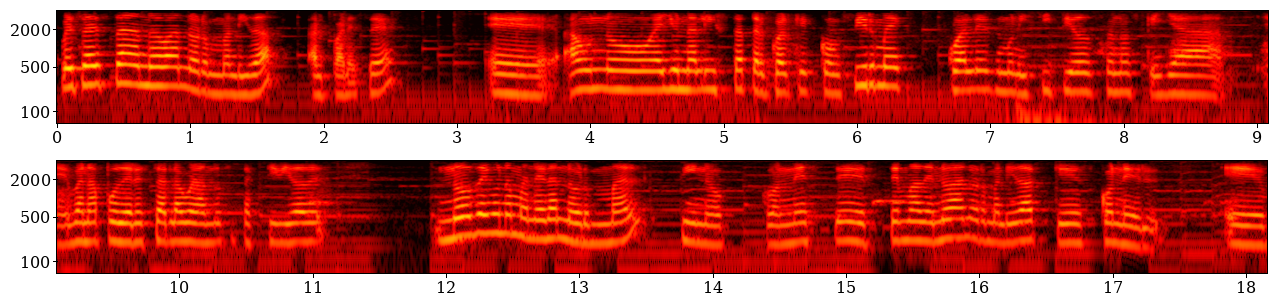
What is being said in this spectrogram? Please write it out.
pues a esta nueva normalidad, al parecer. Eh, aún no hay una lista tal cual que confirme cuáles municipios son los que ya eh, van a poder estar laborando sus actividades, no de una manera normal, sino con este tema de nueva normalidad que es con el eh,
